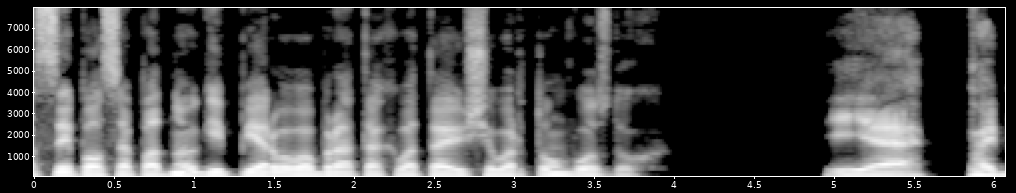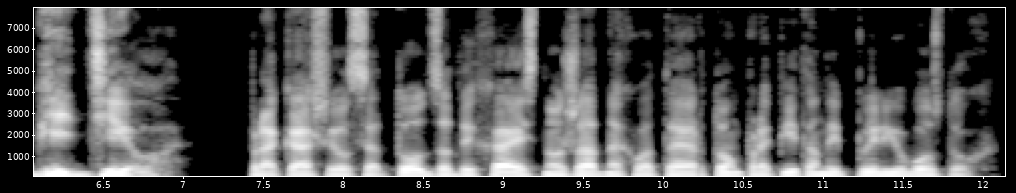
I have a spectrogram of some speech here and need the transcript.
осыпался под ноги первого брата, хватающего ртом воздух. «Я победил!» — прокашлялся тот, задыхаясь, но жадно хватая ртом пропитанный пылью воздух.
